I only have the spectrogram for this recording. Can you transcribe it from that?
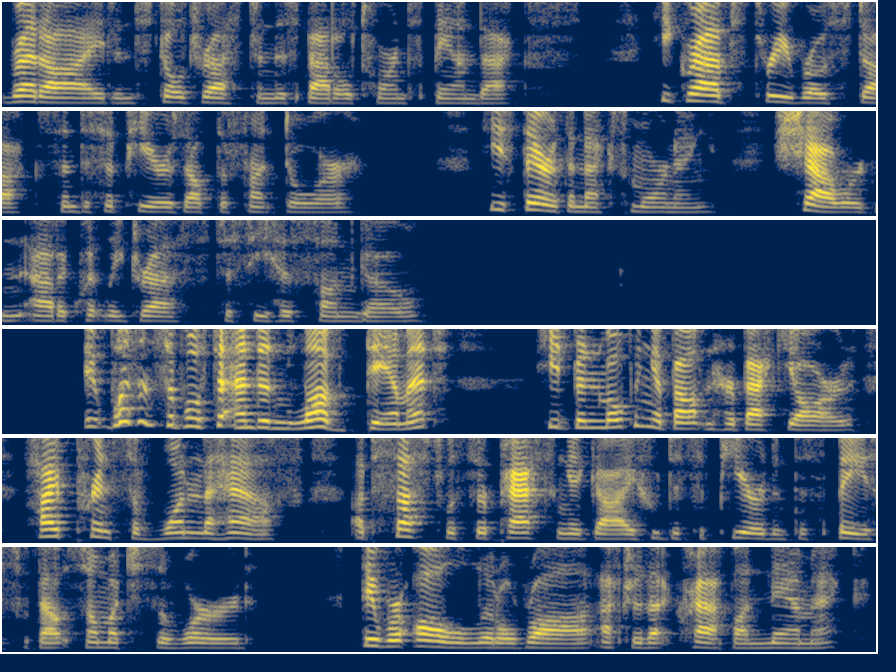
red eyed and still dressed in his battle torn spandex. He grabs three roast ducks and disappears out the front door. He's there the next morning, showered and adequately dressed to see his son go. It wasn't supposed to end in love, damn it! He'd been moping about in her backyard, high prince of one and a half, obsessed with surpassing a guy who disappeared into space without so much as a word. They were all a little raw after that crap on Namek.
